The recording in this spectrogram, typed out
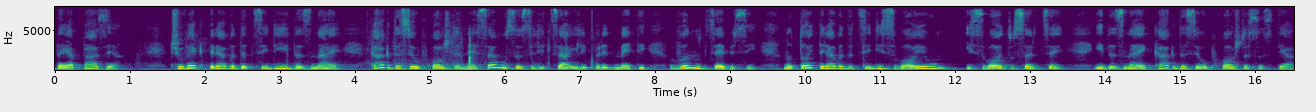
да я пазя. Човек трябва да цени и да знае как да се обхожда не само с лица или предмети вън от себе си, но той трябва да цени своя ум и своето сърце и да знае как да се обхожда с тях.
